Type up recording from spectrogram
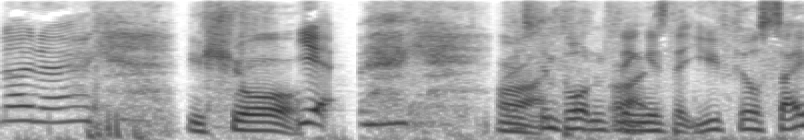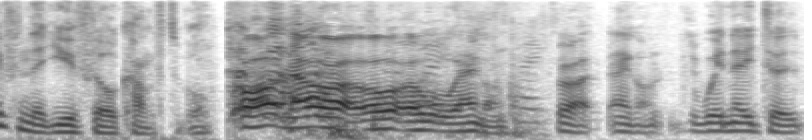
no, no, okay. You sure? Yeah, okay. All Most right, important thing right. is that you feel safe and that you feel comfortable. Oh no! Oh, oh, oh, hang on. All right, hang on. We need to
